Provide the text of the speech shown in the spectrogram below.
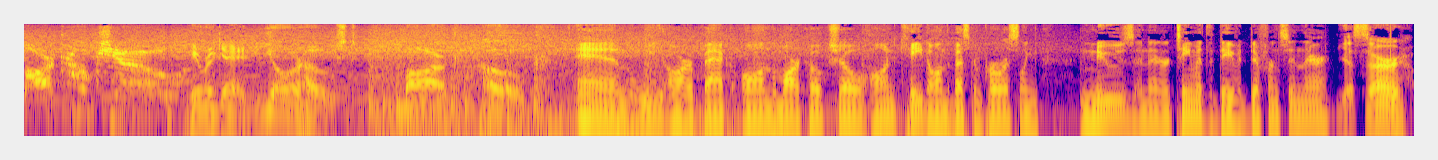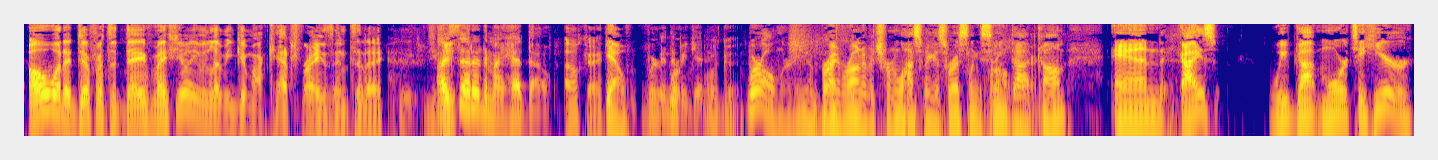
Mark Hoke Show. Here again, your host, Mark Hoke. And we are back on the Mark Hoke Show on KDAWN the best in pro wrestling news and entertainment. The David difference in there. Yes, sir. Oh, what a difference a Dave makes. You don't even let me get my catchphrase in today. I said it in my head though Okay. Yeah, we're, in the we're, beginning. Well, good. we're all learning. And Brian Ronovich from Las Vegas Wrestling Scene.com. And guys, we've got more to hear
